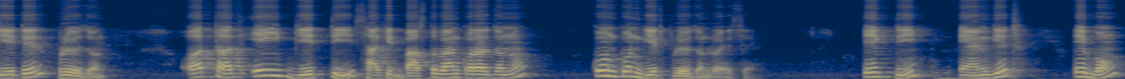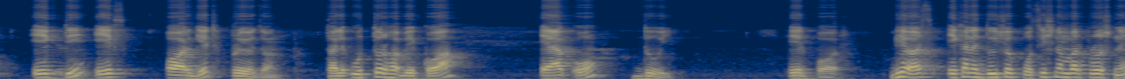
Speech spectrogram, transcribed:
গেটের প্রয়োজন। অর্থাৎ এই গেটটি সার্কিট বাস্তবায়ন করার জন্য কোন কোন গেট প্রয়োজন রয়েছে? একটি অ্যান্ড গেট এবং একটি এক্স অর গেট প্রয়োজন। তাহলে উত্তর হবে ক, এক ও দুই। এরপর ভিওয়ার্স এখানে দুইশো পঁচিশ নম্বর প্রশ্নে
